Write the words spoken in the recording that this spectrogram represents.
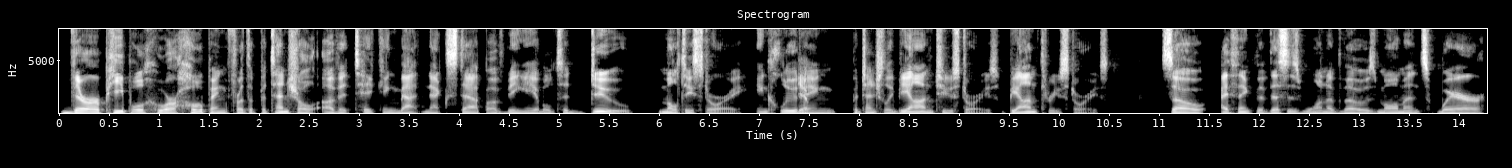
there are people who are hoping for the potential of it taking that next step of being able to do multi story, including potentially beyond two stories, beyond three stories. So I think that this is one of those moments where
